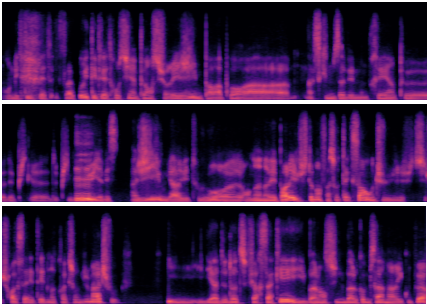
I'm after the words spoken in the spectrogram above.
On était peut-être, Flacco était peut-être aussi un peu en sur-régime par rapport à, à ce qu'il nous avait montré un peu depuis le, depuis le Mhm. début. Il y avait cette magie où il arrivait toujours, euh, on en avait parlé justement face aux Texans où tu, je crois que ça a été notre action du match où il, il y a deux doigts de se faire saquer et il balance une balle comme ça à Mary Cooper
